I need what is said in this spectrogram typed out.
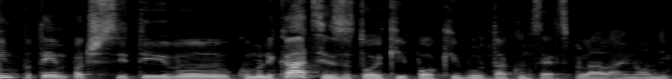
in potem pač si ti v komunikaciji s to ekipo, ki bo ta koncert speljala, in oni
